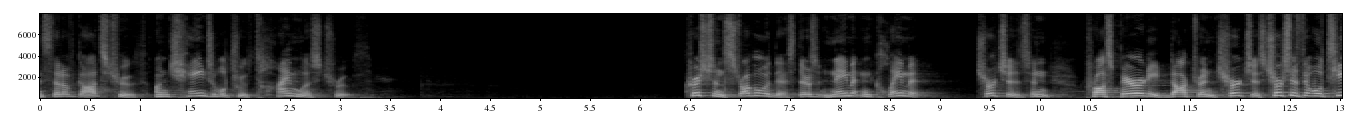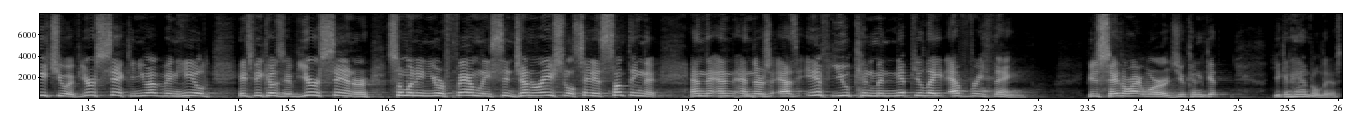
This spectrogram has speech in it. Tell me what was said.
instead of God's truth, unchangeable truth, timeless truth. Christians struggle with this. There's name it and claim it churches and prosperity doctrine churches, churches that will teach you if you're sick and you haven't been healed, it's because of your sin or someone in your family sin, generational sin. It's something that, and, and, and there's as if you can manipulate everything. If you just say the right words, you can get, you can handle this.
